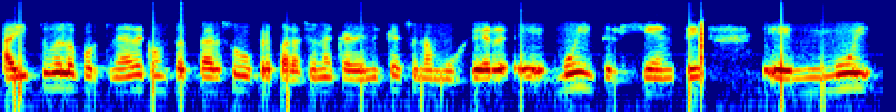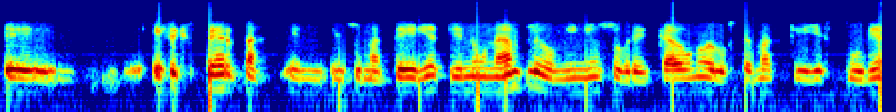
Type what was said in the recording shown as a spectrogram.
Ahí tuve la oportunidad de constatar su preparación académica. Es una mujer eh, muy inteligente, muy es experta en, en su materia, tiene un amplio dominio sobre cada uno de los temas que ella estudia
